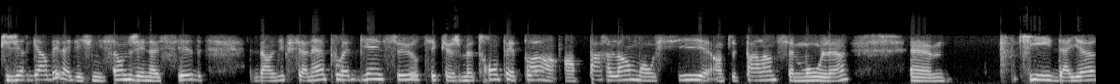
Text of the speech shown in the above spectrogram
Puis j'ai regardé la définition de génocide dans le dictionnaire pour être bien sûr que je me trompais pas en, en parlant moi aussi, en te parlant de ce mot-là. Euh, qui d'ailleurs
